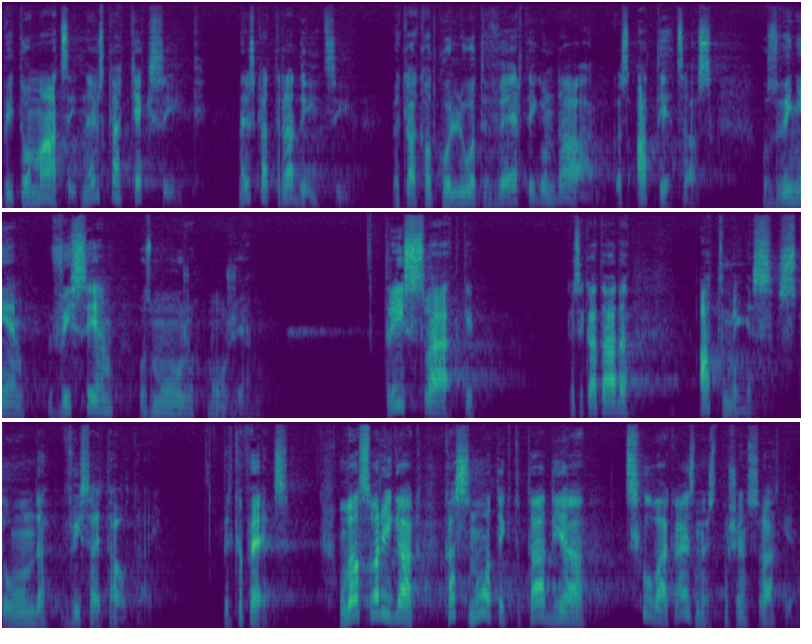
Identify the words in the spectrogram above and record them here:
bija to mācīt nevis kā ķeksīti, nevis kā tradīciju, bet kā kaut ko ļoti vērtīgu un dārgu, kas attiecās uz viņiem visiem uz mūžu mūžiem. Trīs svētki, kas ir kā tāda atmiņas stunda visai tautai. Bet kāpēc? Un vēl svarīgāk, kas notiktu tad, ja cilvēki aizmirst par šiem svētkiem?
